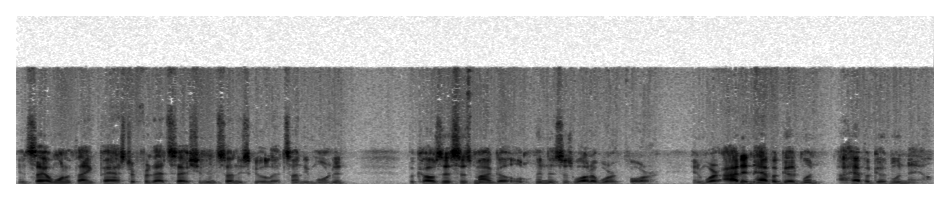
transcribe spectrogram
and say, I want to thank Pastor for that session in Sunday school that Sunday morning because this is my goal and this is what I work for. And where I didn't have a good one, I have a good one now.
